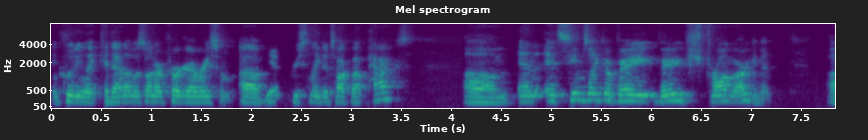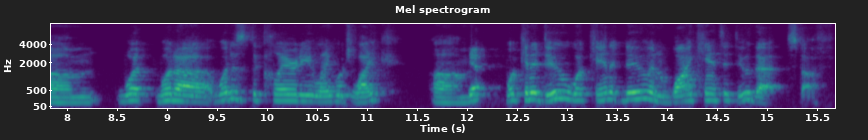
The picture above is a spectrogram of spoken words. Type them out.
including like Kadena was on our program recent uh, Yep. recently to talk about Pact, um, and it seems like a very very strong argument. Um, what what uh what is the clarity language like? Um, Yep. What can it do? What can it do? And why can't it do that stuff?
